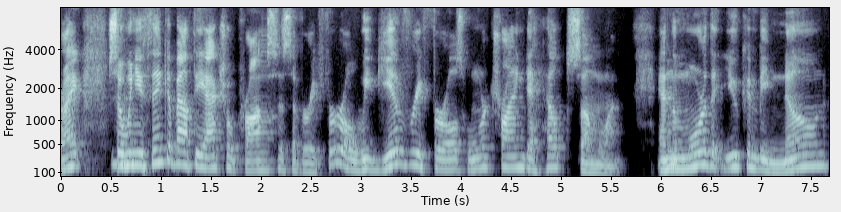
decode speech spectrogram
right? So mm-hmm. when you think about the actual process of a referral, we give referrals when we're trying to help someone. And mm-hmm. the more that you can be known,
